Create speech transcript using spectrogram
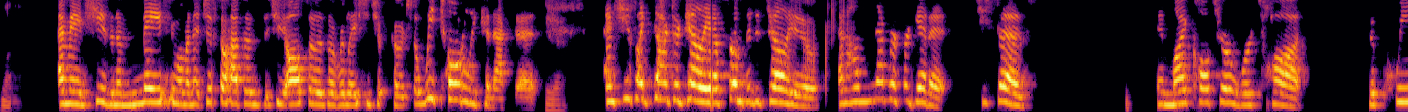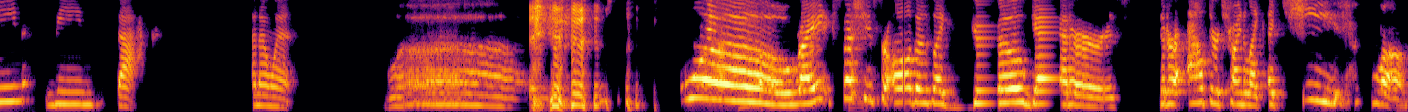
Wow. I mean, she's an amazing woman. It just so happens that she also is a relationship coach, so we totally connected. Yeah. And she's like, Dr. Kelly, I have something to tell you, and I'll never forget it. She says, in my culture, we're taught the queen leaned back. And I went, whoa. whoa, right? Especially for all those like go getters that are out there trying to like achieve love.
